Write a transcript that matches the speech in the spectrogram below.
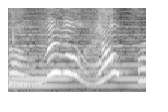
with a little help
